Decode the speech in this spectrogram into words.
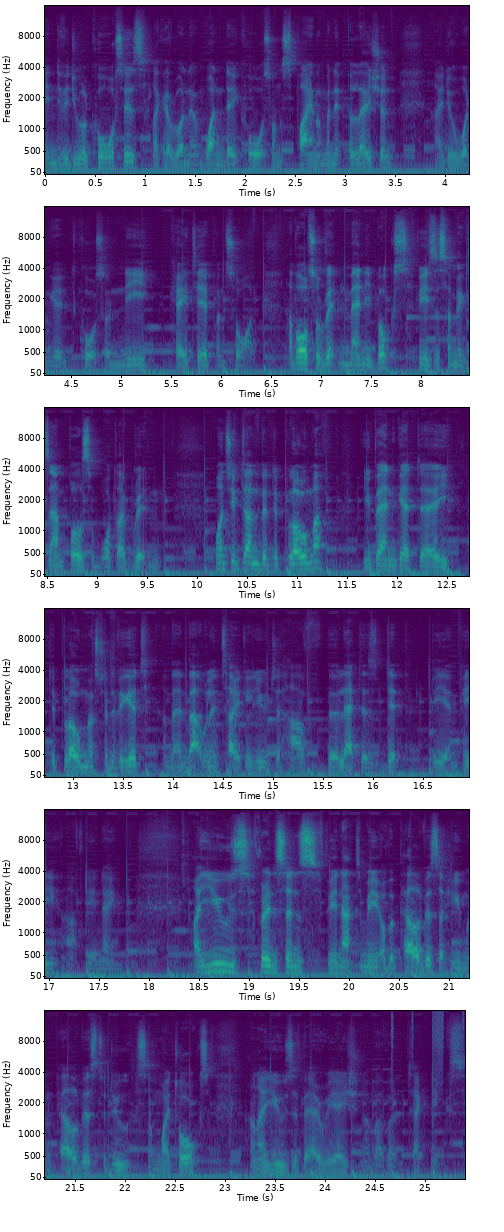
individual courses, like I run a one-day course on spinal manipulation, I do a one-day course on knee, K-tape, and so on. I've also written many books. These are some examples of what I've written. Once you've done the diploma, you then get a diploma certificate, and then that will entitle you to have the letters DIP, BMP after your name. I use, for instance, the anatomy of a pelvis, a human pelvis, to do some of my talks, and I use a variation of other techniques.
